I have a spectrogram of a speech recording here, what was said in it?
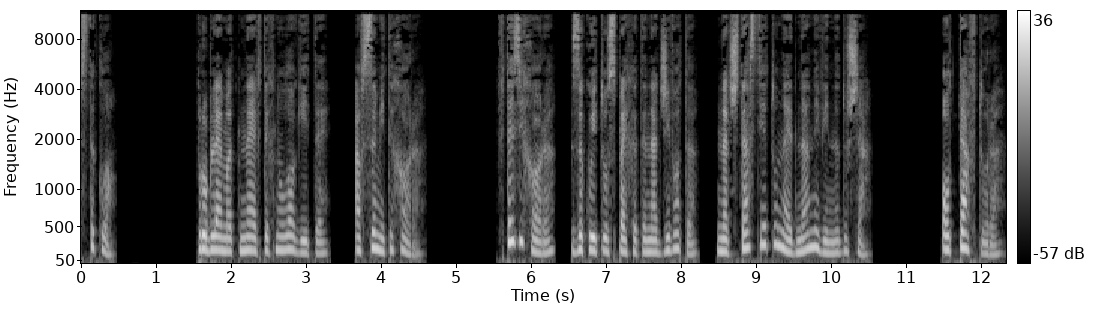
стъкло. Проблемът не е в технологиите, а в самите хора. В тези хора, за които успехът е над живота, над щастието на една невинна душа. От автора.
